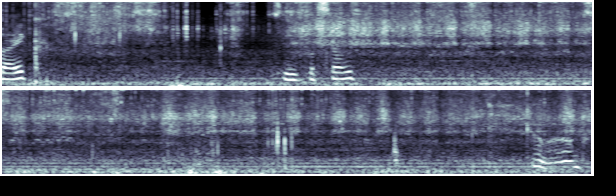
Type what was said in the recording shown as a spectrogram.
strike. Input come on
